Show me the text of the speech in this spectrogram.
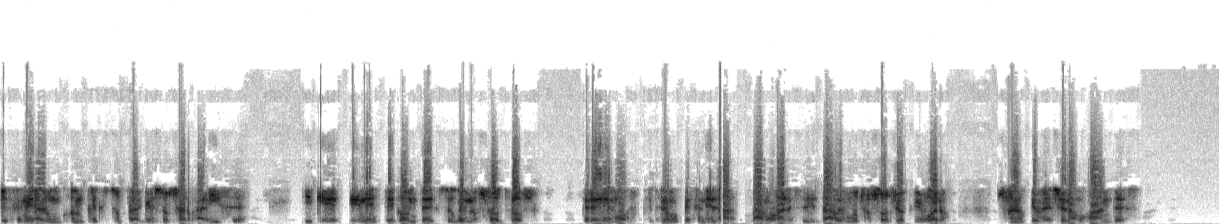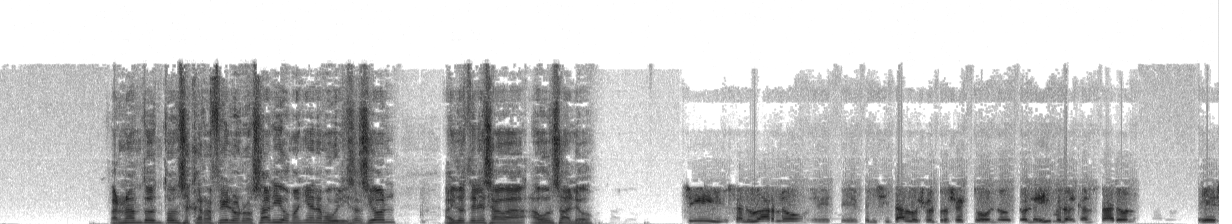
es generar un contexto para que eso se realice y que en este contexto que nosotros creemos que tenemos que generar, vamos a necesitar de muchos socios que, bueno, son los que mencionamos antes. Fernando, entonces, Carrafielo, Rosario, mañana movilización. Ahí lo tenés a Gonzalo. Sí, saludarlo, este, felicitarlo. Yo el proyecto lo, leí, me lo alcanzaron. Es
